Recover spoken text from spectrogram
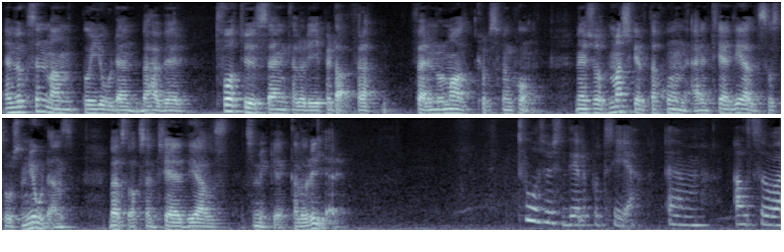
En vuxen man på jorden behöver 2000 kalorier per dag för, att, för en normal kroppsfunktion. Men eftersom Mars gravitation är en tredjedel så stor som jordens behövs det också en tredjedel så mycket kalorier. 2000 delar på 3. Um, alltså,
